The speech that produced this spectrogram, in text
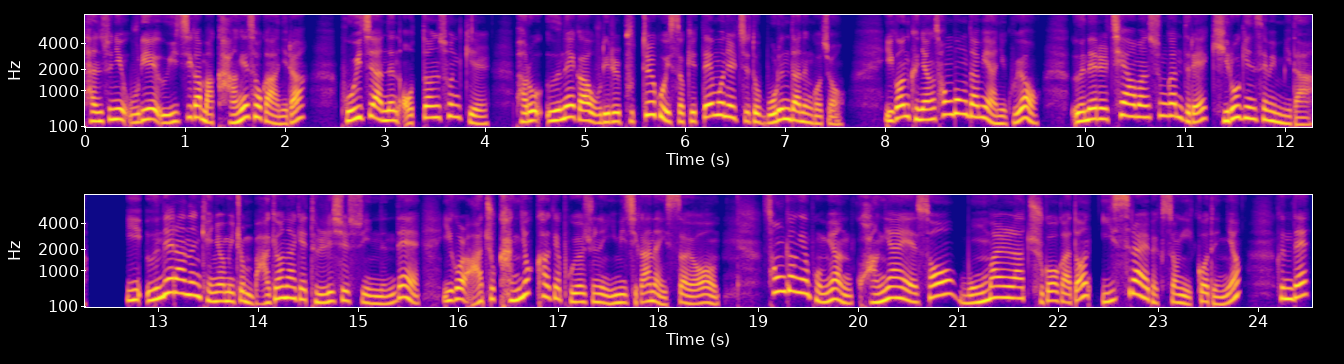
단순히 우리의 의지가 막 강해서가 아니라 보이지 않는 어떤 손길, 바로 은혜가 우리를 붙들고 있었기 때문일지도 모른다는 거죠. 이건 그냥 성공담이 아니고요, 은혜를 체험한 순간들의 기록인 셈입니다. 이 은혜라는 개념이 좀 막연하게 들리실 수 있는데 이걸 아주 강력하게 보여주는 이미지가 하나 있어요. 성경에 보면 광야에서 목말라 죽어가던 이스라엘 백성이 있거든요. 근데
